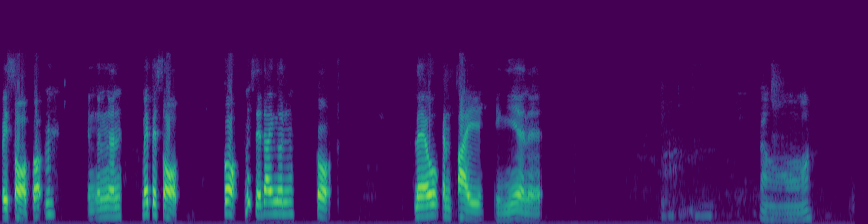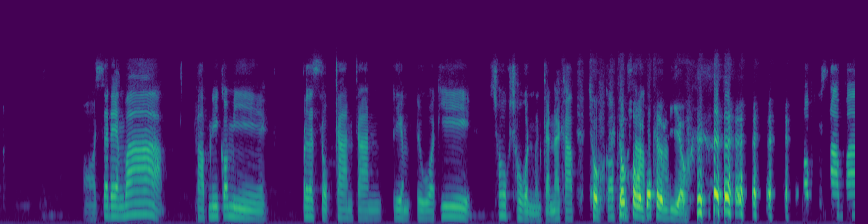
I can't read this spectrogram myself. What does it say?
ไปสอบก็อย่างนั้นงั้นไม่ไปสอบ ก็ไม่เสียดายเงินก็ แล้วกันไปอย่างเงี้ยนะอ๋ออ๋อแสดงว่าครับนี่ก็มีประสบการณ์การเตรียมตัวที่โชคโชนเหมือนกันนะครับโชคโชคโชนก็เทอมเดียวเราเพิ่งทราบว่า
